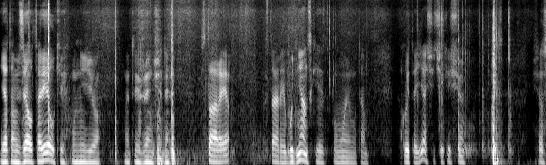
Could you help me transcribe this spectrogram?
Я там взял тарелки у нее, у этой женщины. Старые, старые буднянские, по-моему, там какой-то ящичек еще. Сейчас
